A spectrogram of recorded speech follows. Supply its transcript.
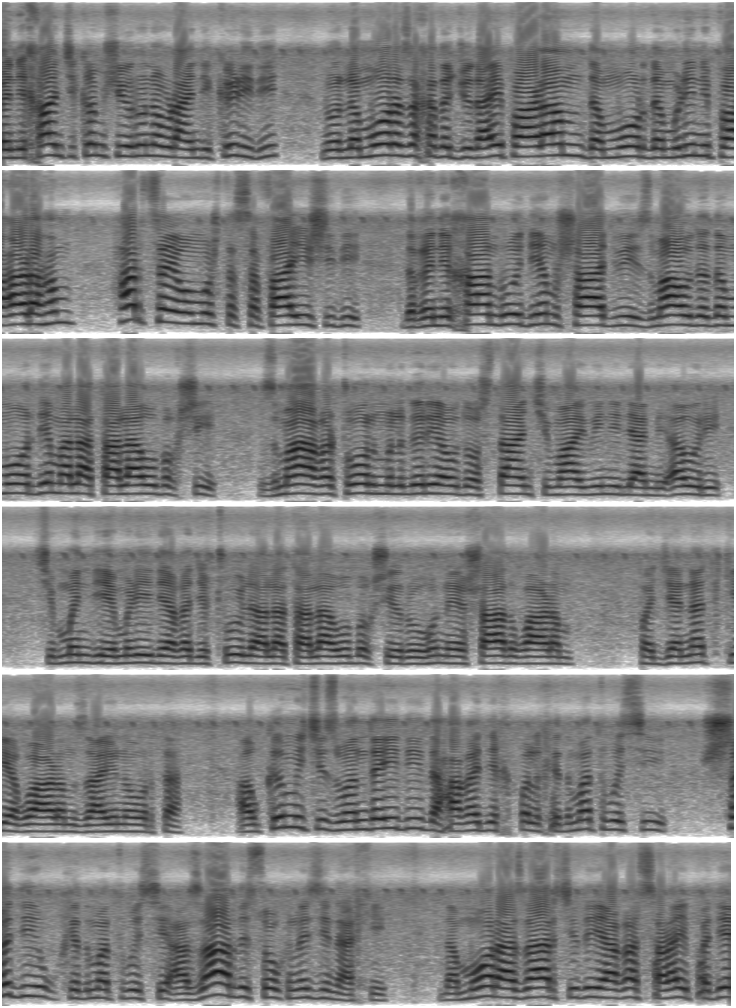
غنی خان چې کم شعرونه وړاندې کړي دي نو له مور څخه د جدایي په اړه هم د مور د مړینې په اړه هم هر څه یو موږ ته صفا ایښي دي. د غني خان روح دې هم ښاد وي، زما او د ده مور دې هم الله تعالی وبخښي. زما هغه ټول ملګري او دوستان چې ما ویني لیا مې اوري چې مندې یې مړې دي هغه دې ټول الله تعالی وبخښي روحونه یې ښاد غواړم په جنت کې یې غواړم ځایونه ورته او کومې چې ژوندی دي د هغه دې خپل خدمت وسي ښه دې خدمت وسي ازار دې څوک نه ځینه اخي د مور ازار چې دی هغه سړی په دې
